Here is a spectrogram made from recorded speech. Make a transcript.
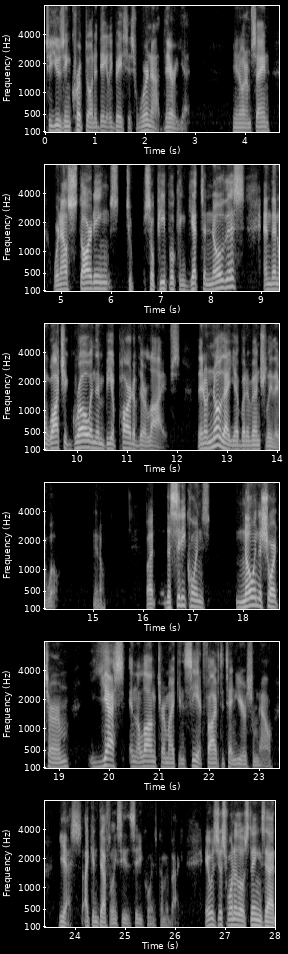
to using crypto on a daily basis. We're not there yet you know what i'm saying we're now starting to so people can get to know this and then watch it grow and then be a part of their lives. They don't know that yet, but eventually they will, you know. But the city coins know in the short term yes, in the long term, I can see it five to 10 years from now. Yes, I can definitely see the city coins coming back. It was just one of those things that,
